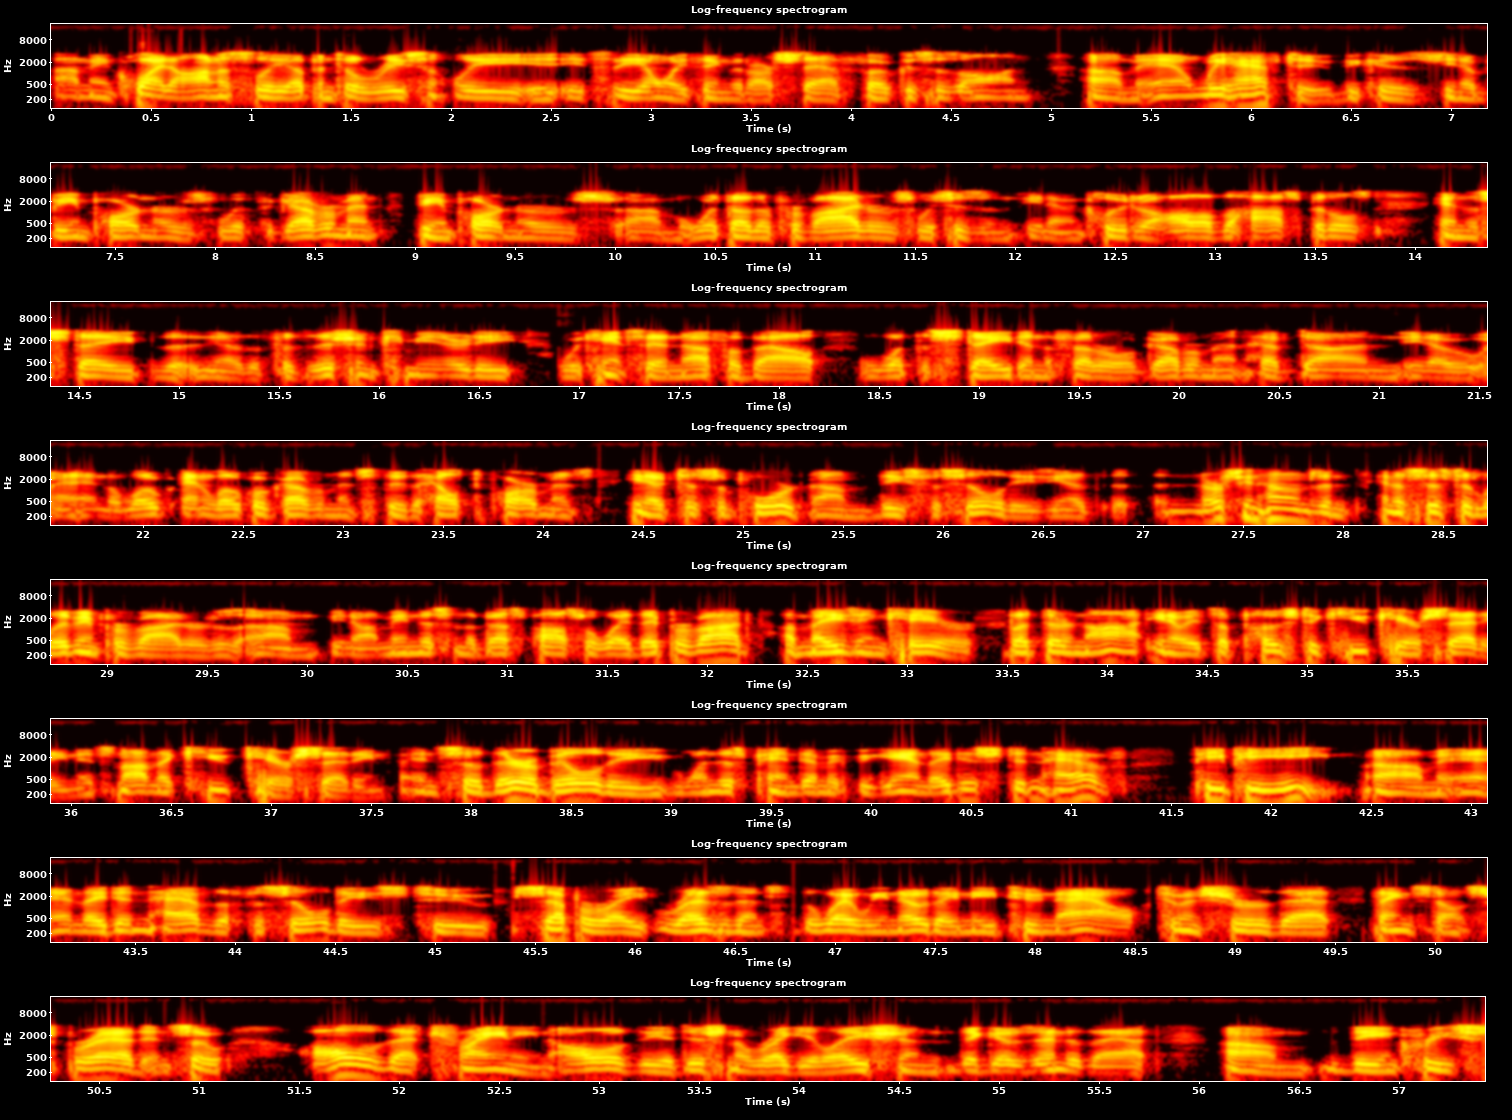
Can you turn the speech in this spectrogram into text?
I mean, quite honestly, up until recently, it's the only thing that our staff focuses on. Um, and we have to because, you know, being partners with the government, being partners um, with other providers, which is, you know, included all of the hospitals in the state, the, you know, the physician community. We can't say enough about what the state and the federal government have done, you know, and the local and local governments through the health departments, you know, to support um, these facilities. You know, nursing homes and, and assisted living providers. Um, you know, I mean this in the best possible way. They provide amazing care, but they're not. You know, it's a post acute care setting. It's not an acute care setting. And so their ability when this pandemic began, they just didn't have PPE, um, and they didn't have the facilities to separate residents the way we know they need to now to ensure that things don't spread. And so all of that training, all of the additional regulation that goes into that, um, the increased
